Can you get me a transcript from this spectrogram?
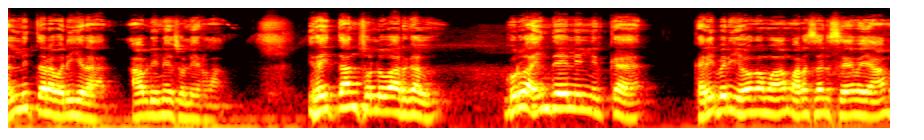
அள்ளித்தர வருகிறார் அப்படின்னே சொல்லிடலாம். இதைத்தான் சொல்லுவார்கள் குரு ஐந்தேலில் நிற்க கரிபெரி யோகமாம் அரசர் சேவையாம்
